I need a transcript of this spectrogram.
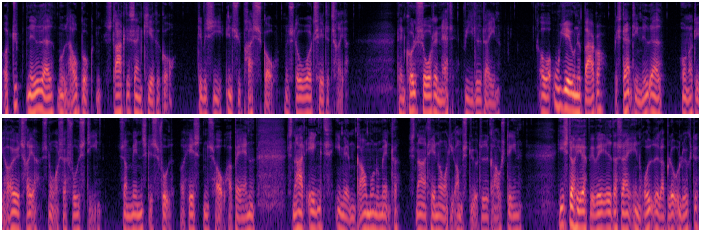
og dybt nedad mod havbugten, strakte sig en kirkegård, det vil sige en cypresskov med store tætte træer. Den kulsorte nat hvilede derinde. Over ujævne bakker bestandig nedad under de høje træer snor sig fodstien, som menneskets fod og hestens hov har banet, snart engt imellem gravmonumenter, snart hen over de omstyrtede gravstene. Hister her bevægede der sig en rød eller blå lygte,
